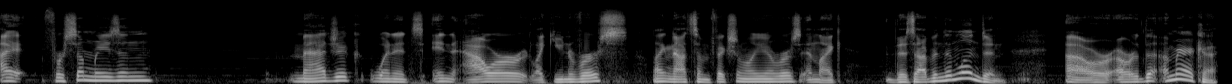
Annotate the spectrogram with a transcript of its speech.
I for some reason, magic when it's in our like universe, like not some fictional universe, and like this happened in London or or the America.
